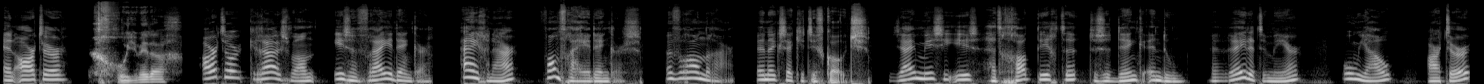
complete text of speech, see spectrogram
en Arthur. Goedemiddag. Arthur Kruisman is een vrije denker, eigenaar van Vrije Denkers, een veranderaar, een executive coach. Zijn missie is het gat dichten tussen denken en doen. Een reden te meer om jou, Arthur,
